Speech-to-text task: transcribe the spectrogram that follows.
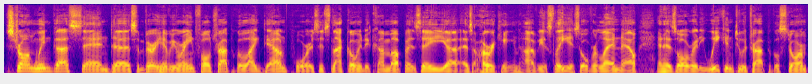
strong wind gusts and uh, some very heavy rainfall, tropical-like downpours. It's not going to come up as a uh, as a hurricane, obviously. It's over land now and has already weakened to a tropical storm.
